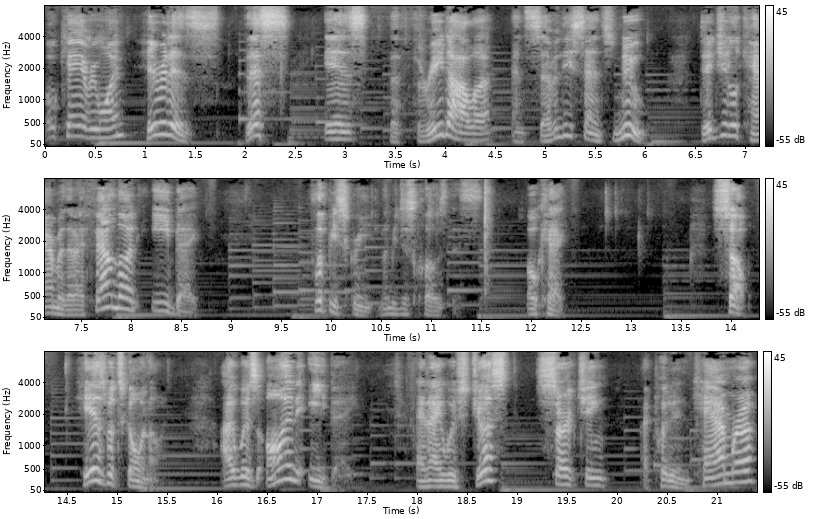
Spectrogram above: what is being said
Okay everyone, here it is. This is the $3.70 new digital camera that I found on eBay. Flippy screen. Let me just close this. Okay. So, here's what's going on. I was on eBay and I was just searching. I put in camera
